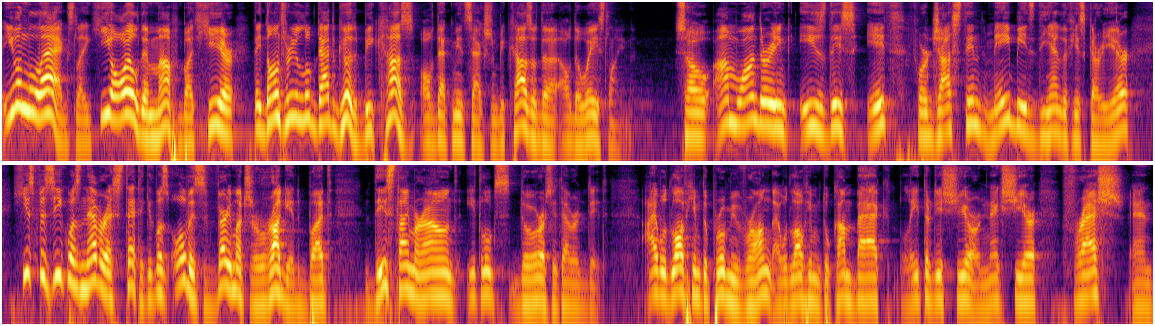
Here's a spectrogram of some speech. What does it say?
Even the legs, like he oiled them up, but here they don't really look that good because of that midsection, because of the of the waistline. So I'm wondering, is this it for Justin? Maybe it's the end of his career. His physique was never aesthetic, it was always very much rugged, but this time around it looks the worst it ever did. I would love him to prove me wrong. I would love him to come back later this year or next year, fresh and,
